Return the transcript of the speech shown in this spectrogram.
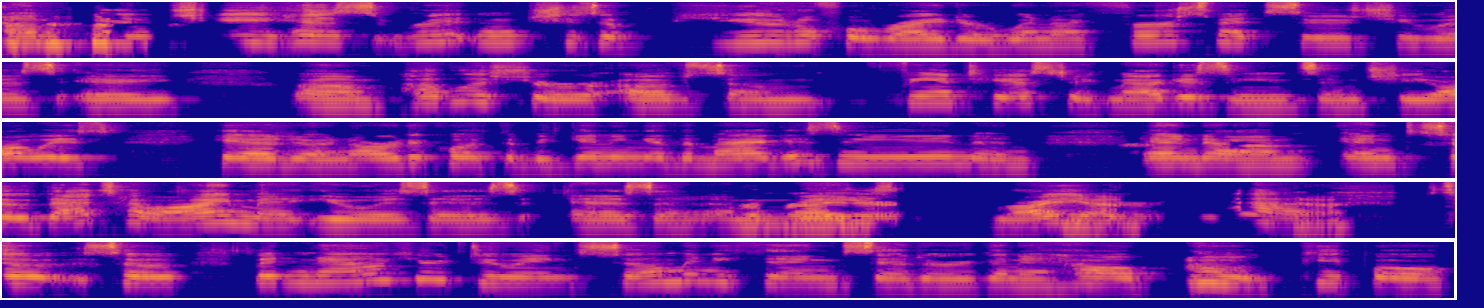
Um, and she has written, she's a beautiful writer. When I first met Sue, she was a um, publisher of some fantastic magazines, and she always had an article at the beginning of the magazine and and um and so that's how I met you as as as an amazing writer. writer. Yeah. yeah. So, so, but now you're doing so many things that are going to help people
